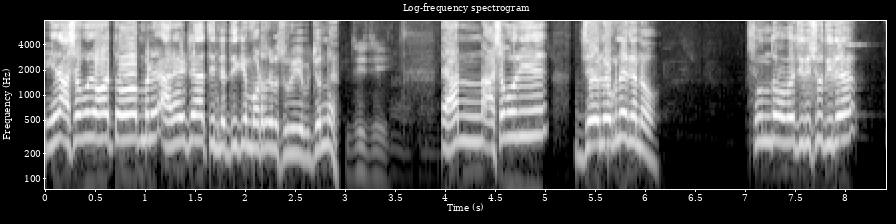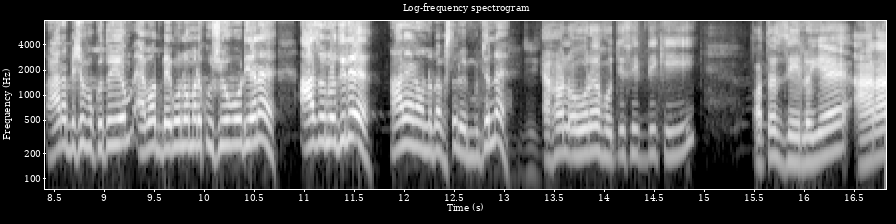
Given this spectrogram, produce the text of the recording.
এর আশা করি হয়তো মানে আড়াইটা তিনটার দিকে মোটর চুরি বুঝছেন না? জি জি। এখন আশা করি যে লোক না কেন? সুন্দরভাবে জিনিসও দিলে আর বেশি উপকৃত হইম। এবং বেগুনও মানে খুশি হব দিয়ে আজও নদিলে আর অন্য ব্যবস্থা লইম, বুঝছেন এখন ওরে হতে সিদ্দিকি অত যে লইয়ে আরা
